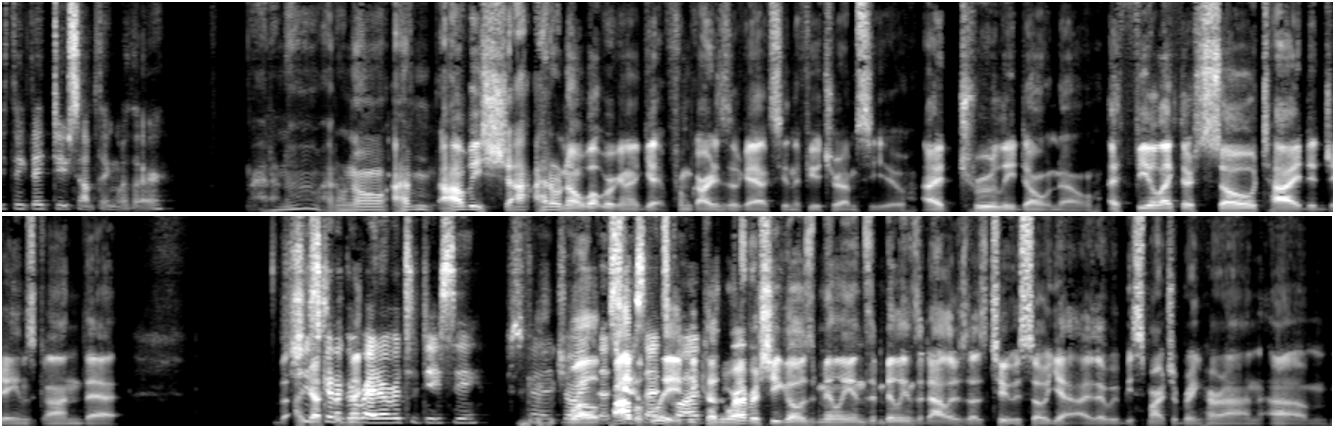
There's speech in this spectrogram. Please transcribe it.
you think they'd do something with her? I don't know. I don't know. I'm I'll be shocked. I don't know what we're gonna get from Guardians of the Galaxy in the future MCU. I truly don't know. I feel like they're so tied to James Gunn that th- She's gonna go next- right over to DC. She's gonna join well, the probably Squad. because wherever she goes, millions and billions of dollars does too. So yeah, that would be smart to bring her on. Um,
